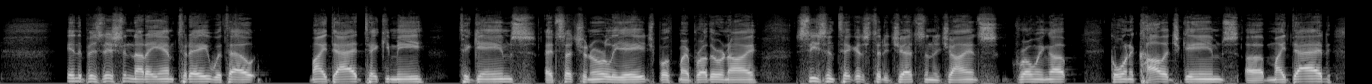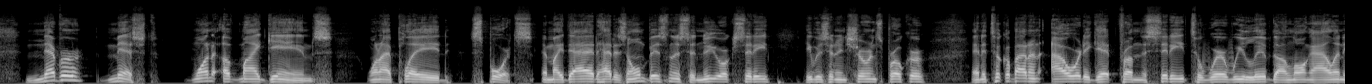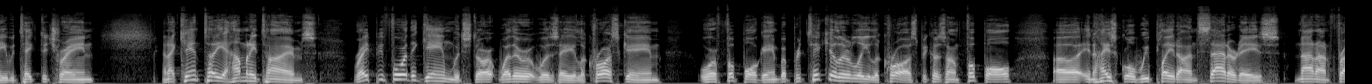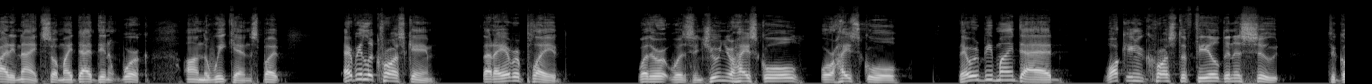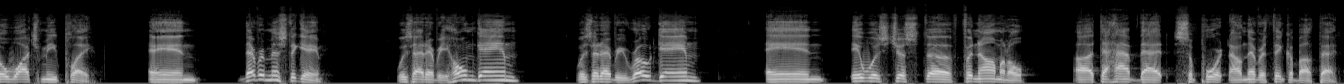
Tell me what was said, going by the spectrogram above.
in the position that I am today without my dad taking me to games at such an early age. Both my brother and I, season tickets to the Jets and the Giants growing up, going to college games. Uh, my dad never missed one of my games when I played sports. And my dad had his own business in New York City. He was an insurance broker, and it took about an hour to get from the city to where we lived on Long Island. He would take the train. And I can't tell you how many times, right before the game would start, whether it was a lacrosse game or a football game, but particularly lacrosse, because on football uh, in high school, we played on Saturdays, not on Friday nights. So my dad didn't work on the weekends. But every lacrosse game that I ever played, whether it was in junior high school or high school, there would be my dad walking across the field in his suit to go watch me play. And never missed a game. Was at every home game, was at every road game, and it was just uh, phenomenal uh, to have that support. I'll never think about that.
